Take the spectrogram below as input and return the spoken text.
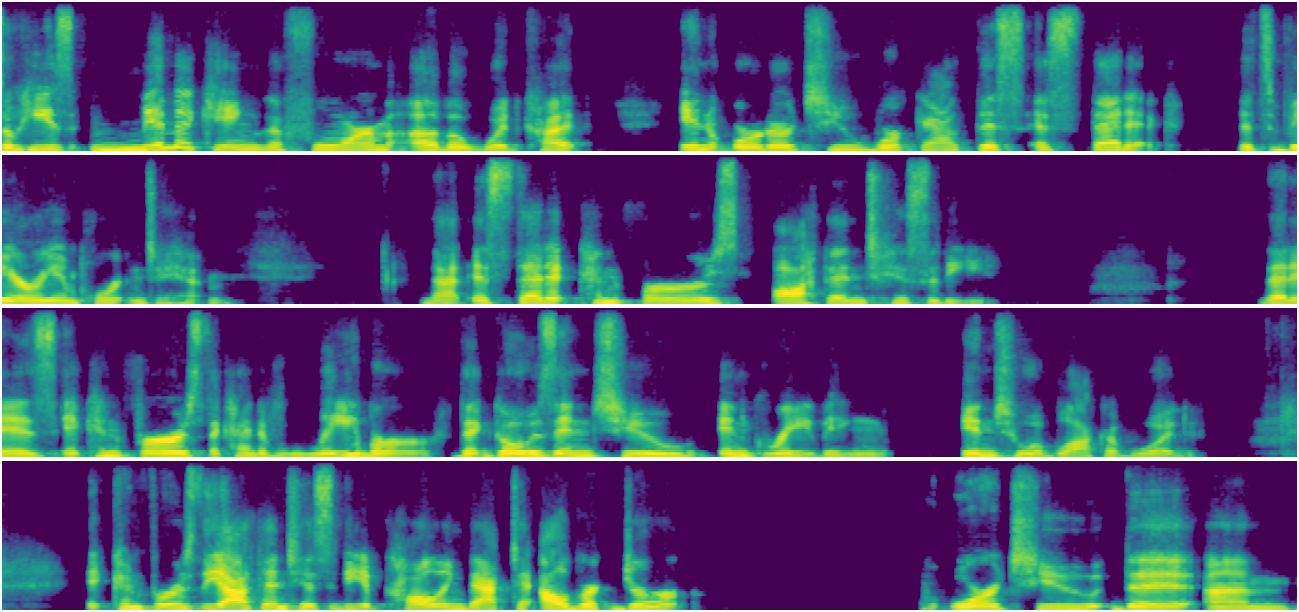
So he's mimicking the form of a woodcut in order to work out this aesthetic that's very important to him. That aesthetic confers authenticity. That is, it confers the kind of labor that goes into engraving into a block of wood. It confers the authenticity of calling back to Albrecht Dürer or to the um,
